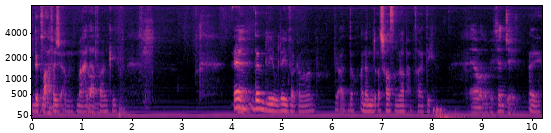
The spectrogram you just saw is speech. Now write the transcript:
بيطلع فجأة ما حدا عرفان كيف. إيه. إيه. ديمبلي وليفا كمان يعدوا. أنا من الأشخاص اللي ما بحب فاتي إيه والله بيفجر إيه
